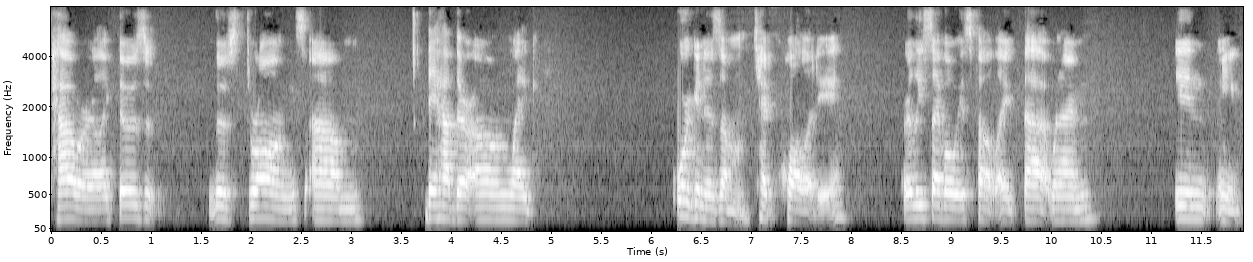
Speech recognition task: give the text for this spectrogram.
power, like those those throngs, um, they have their own like organism type quality, or at least I've always felt like that when I'm in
